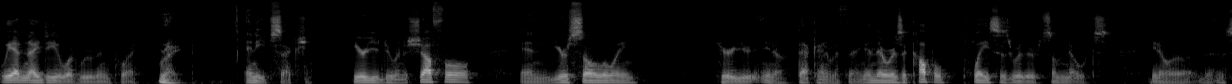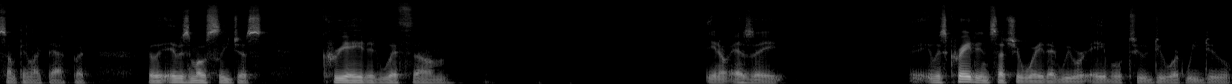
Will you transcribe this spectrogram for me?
we had an idea what we were going to play Right. in each section here you're doing a shuffle and you're soloing here you you know that kind of a thing and there was a couple places where there's some notes you know or uh, something like that but it it was mostly just created with um, you know as a it was created in such a way that we were able to do what we do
